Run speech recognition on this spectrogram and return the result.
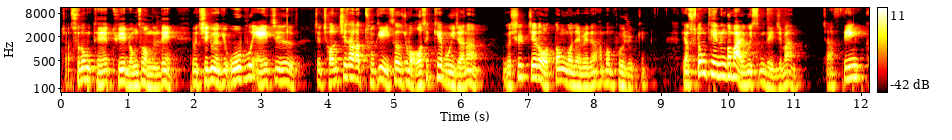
자, 수동태 뒤에 명사 없는데 지금 여기 오브 에즈 지금 전치사가 두 개 있어서 좀 어색해 보이잖아. 이거 실제로 어떤 거냐면은 한번 보여줄게. 그냥 수동태 있는 것만 알고 있으면 되지만 자, think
